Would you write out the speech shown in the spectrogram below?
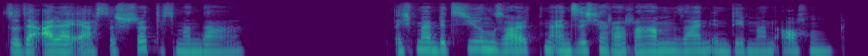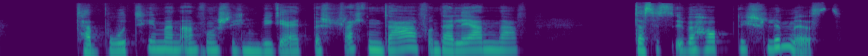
so der allererste Schritt, dass man da. Ich meine, Beziehungen sollten ein sicherer Rahmen sein, in dem man auch ein Tabuthema in Anführungsstrichen wie Geld besprechen darf und da lernen darf, dass es überhaupt nicht schlimm ist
